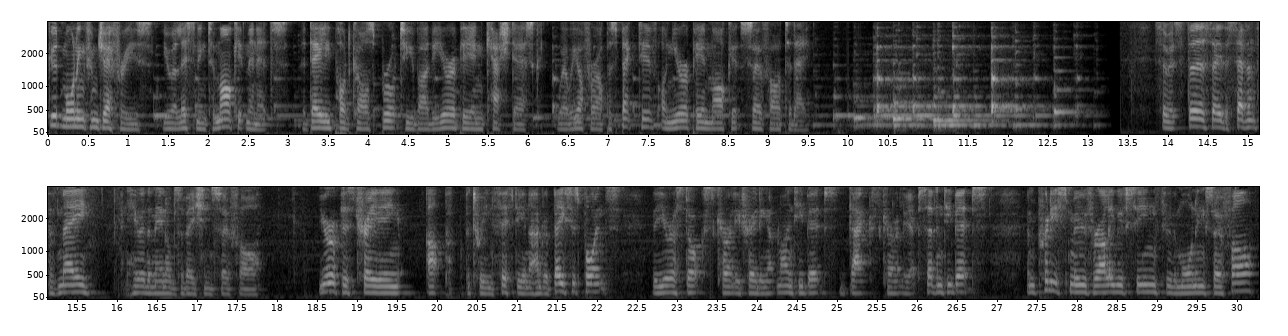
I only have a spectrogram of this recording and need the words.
Good morning from Jefferies. You are listening to Market Minutes, a daily podcast brought to you by the European Cash Desk, where we offer our perspective on European markets so far today. So it's Thursday, the 7th of May, and here are the main observations so far. Europe is trading up between 50 and 100 basis points. The Euro Stoxx currently trading up 90 bips, DAX currently up 70 bips and pretty smooth rally we've seen through the morning so far.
